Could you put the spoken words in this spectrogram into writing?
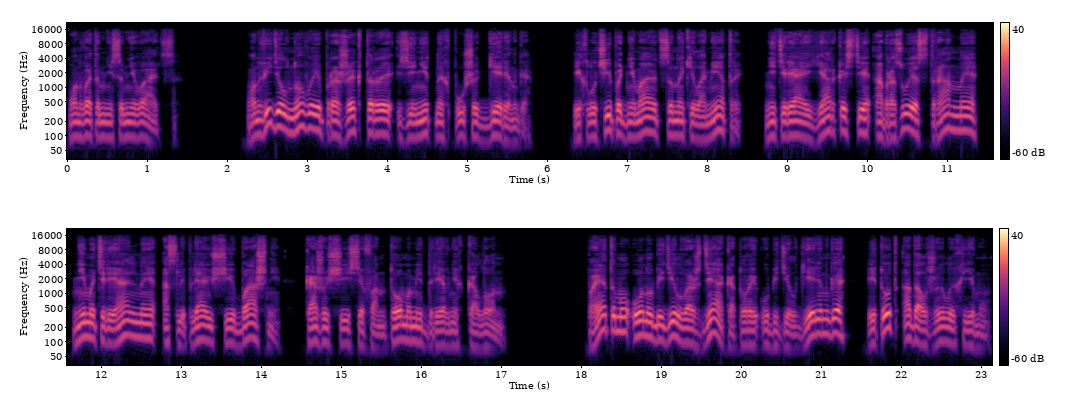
он в этом не сомневается. Он видел новые прожекторы зенитных пушек Геринга. Их лучи поднимаются на километры, не теряя яркости, образуя странные, нематериальные ослепляющие башни, кажущиеся фантомами древних колонн. Поэтому он убедил вождя, который убедил Геринга, и тот одолжил их ему.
